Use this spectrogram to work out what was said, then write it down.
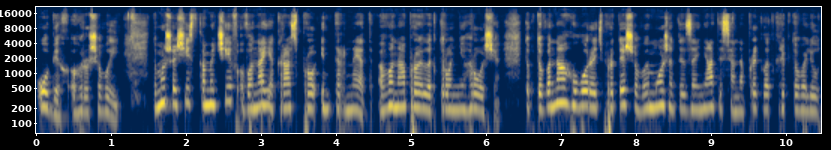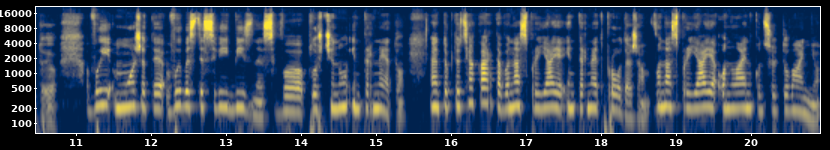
обіг грошовий, тому що шістка мечів вона якраз про інтернет, вона про електронні гроші. Тобто вона говорить про те, що ви можете зайнятися, наприклад, криптовалютою. Ви можете вивести свій бізнес в площину інтернету. Е, тобто ця карта вона сприяє інтернет-продажам, вона сприяє сприяє онлайн-консультуванню.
